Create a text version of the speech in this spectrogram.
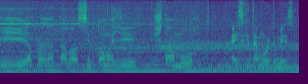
e apresentava sintomas de estar morto. é esse que tá morto mesmo.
